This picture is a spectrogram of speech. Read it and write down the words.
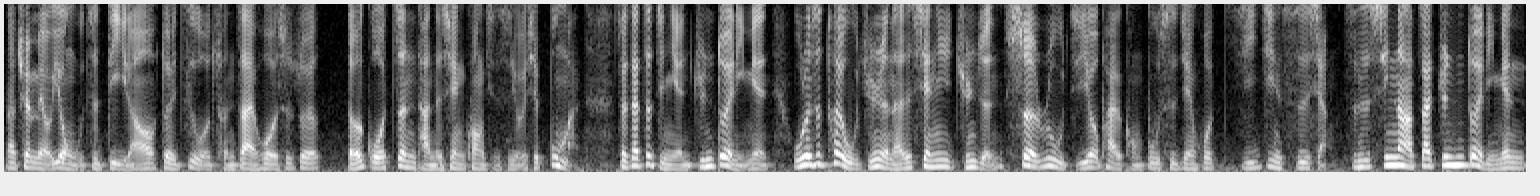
那却没有用武之地，然后对自我存在或者是说德国政坛的现况，其实有一些不满。所以在这几年，军队里面，无论是退伍军人还是现役军人，涉入极右派的恐怖事件或激进思想，甚至辛纳在军队里面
